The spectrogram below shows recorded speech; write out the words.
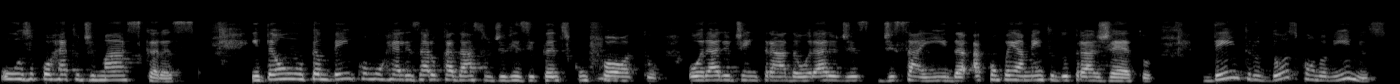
o uso correto de máscaras. Então, também como realizar o cadastro de visitantes com foto, horário de entrada, horário de, de saída, acompanhamento do trajeto dentro dos condomínios,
